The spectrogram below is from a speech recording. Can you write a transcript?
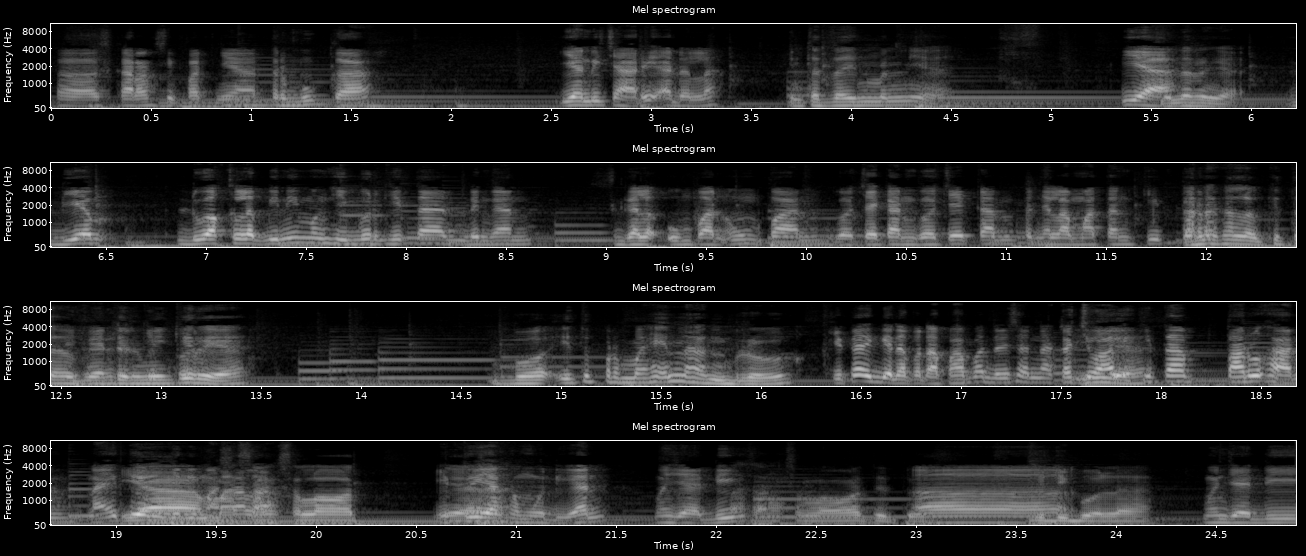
eh, sekarang sifatnya terbuka yang dicari adalah Entertainmentnya, ya bener nggak? dia dua klub ini menghibur kita dengan segala umpan-umpan gocekan-gocekan penyelamatan kiper Karena kalau kita Defender pikir-mikir ya, bo itu permainan bro. kita gak dapat apa-apa dari sana kecuali Iya. kita taruhan nah itu yang Ya menjadi masalah masang slot, itu ya. yang kemudian menjadi pasang slot itu, eh, jadi bola. menjadi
